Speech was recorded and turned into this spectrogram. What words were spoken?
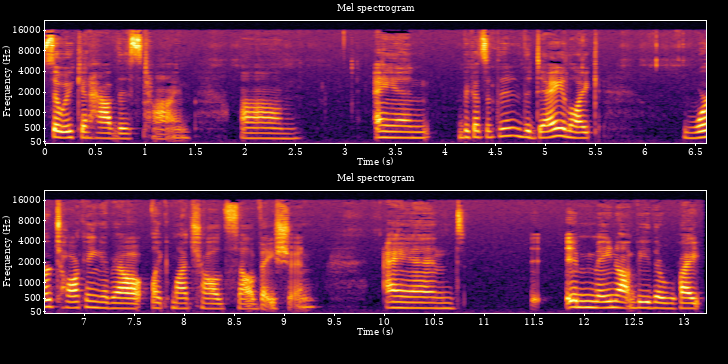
so we can have this time. Um, and because at the end of the day like we're talking about like my child's salvation and it may not be the right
